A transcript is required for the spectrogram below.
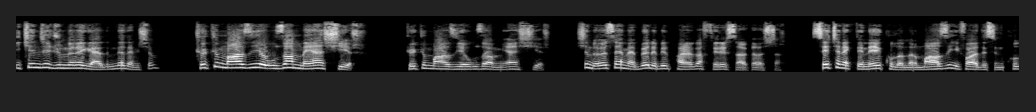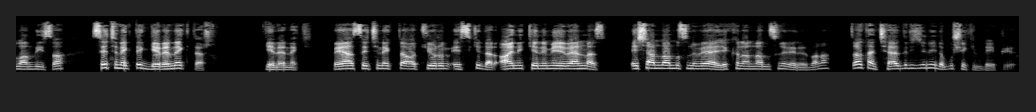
İkinci cümlene geldim. Ne demişim? Kökü maziye uzanmayan şiir. Kökü maziye uzanmayan şiir. Şimdi ÖSYM böyle bir paragraf verirse arkadaşlar. Seçenekte neyi kullanır? Mazi ifadesini kullandıysa seçenekte gelenek der. Gelenek. Veya seçenekte atıyorum eski der. Aynı kelimeyi vermez. Eş anlamlısını veya yakın anlamlısını verir bana. Zaten çeldiriciliği de bu şekilde yapıyor.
